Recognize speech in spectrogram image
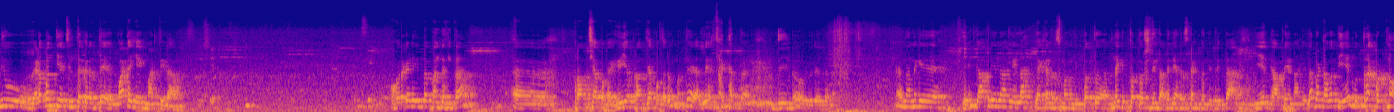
ನೀವು ಎಡಪಂಥೀಯ ಚಿಂತಕರಂತೆ ಪಾಠ ಹೇಗೆ ಮಾಡ್ತೀರಾ? ಹೊರಗಡೆಯಿಂದ ಬಂದಂಥ ಪ್ರಾಧ್ಯಾಪಕ, ಹಿರಿಯ ಪ್ರಾಧ್ಯಾಪಕರು ಮತ್ತು ಅಲ್ಲೇ ಇರ್ತಕ್ಕಂಥ ಡೀನು ಇವರೆಲ್ಲ ನನಗೆ ಏನು ಗಾಬರಿ ಏನಾಗಲಿಲ್ಲ ಯಾಕಂದ್ರೆ ಸುಮಾರು ಒಂದು ಇಪ್ಪತ್ತು, ಹದಿನೈದು, ಇಪ್ಪತ್ತು ವರ್ಷದಿಂದ ಅದನ್ನೇ ಎದುರಿಸ್ಕೊಂಡು ಬಂದಿದ್ದರಿಂದ ಏನು ಗಾಬರಿ ಏನಾಗಲಿಲ್ಲ ಬಟ್ ಅವತ್ತು ಏನು ಉತ್ತರ ಕೊಟ್ಟನೋ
